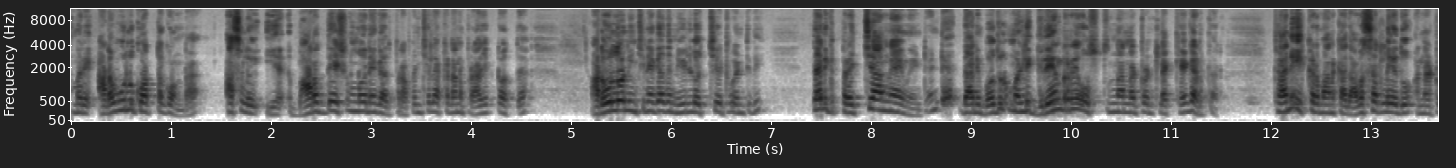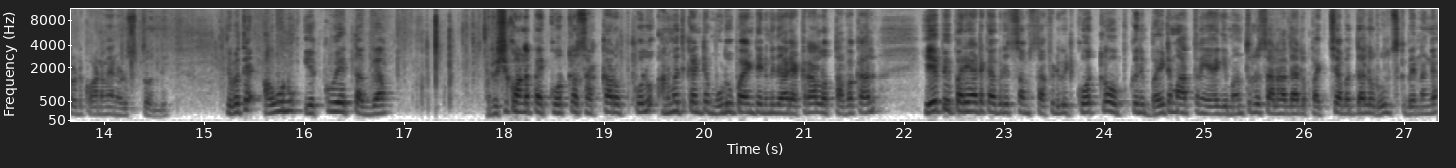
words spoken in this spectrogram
మరి అడవులు కొట్టకుండా అసలు భారతదేశంలోనే కాదు ప్రపంచంలో ఎక్కడైనా ప్రాజెక్ట్ వస్తే అడవుల్లో నుంచినే కదా నీళ్ళు వచ్చేటువంటిది? దానికి ప్రత్యామ్నాయం ఏంటంటే దాని బదులు మళ్ళీ గ్రీనరీ వస్తుంది అన్నటువంటి లెక్కే కడతారు. కానీ ఇక్కడ మనకు అది అవసరం లేదు అన్నటువంటి కోణమే నడుస్తుంది. లేకపోతే అవును ఎక్కువే తవ్వాం. ఋషికొండపై కోర్టులో సర్కారు ఒప్పుకోలు. అనుమతి కంటే మూడు పాయింట్ ఎనిమిది ఆరు ఎకరాల్లో తవ్వకాలు. ఏపీ పర్యాటక అభివృద్ధి సంస్థ అఫిడవిట్ కోర్టులో ఒప్పుకుని బయట మాత్రం యాగి మంత్రులు సలహాదారులు పచ్చి రూల్స్కి భిన్నంగా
